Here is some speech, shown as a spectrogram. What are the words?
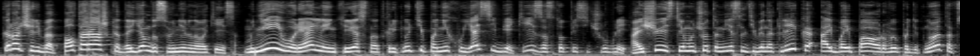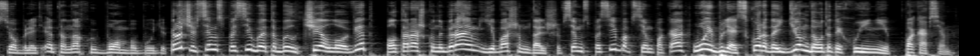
Короче, ребят, полторашка, дойдем до сувенирного кейса. Мне его реально интересно открыть. Ну, типа, нихуя себе, кейс за 100 тысяч рублей. А еще и с тем учетом, если тебе наклейка iBuyPower выпадет, ну это все, блять, это нахуй бомба будет. Короче, всем спасибо, это был Человет. Полторашку набираем, ебашим дальше. Всем спасибо, всем пока. Ой, блять, скоро дойдем до вот этой хуйни. Пока всем.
